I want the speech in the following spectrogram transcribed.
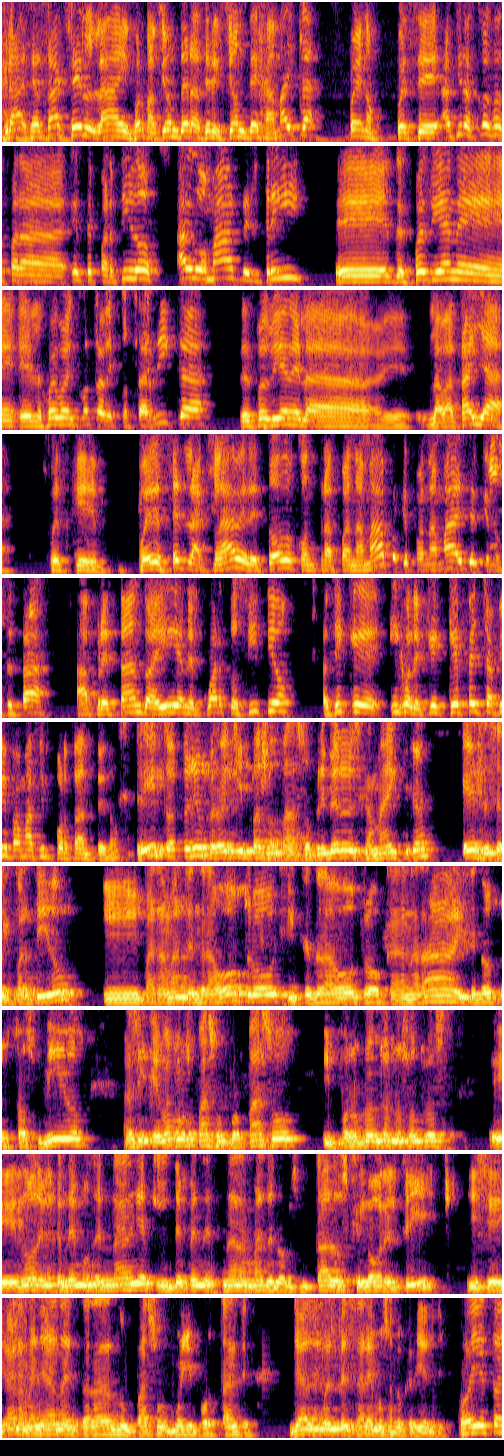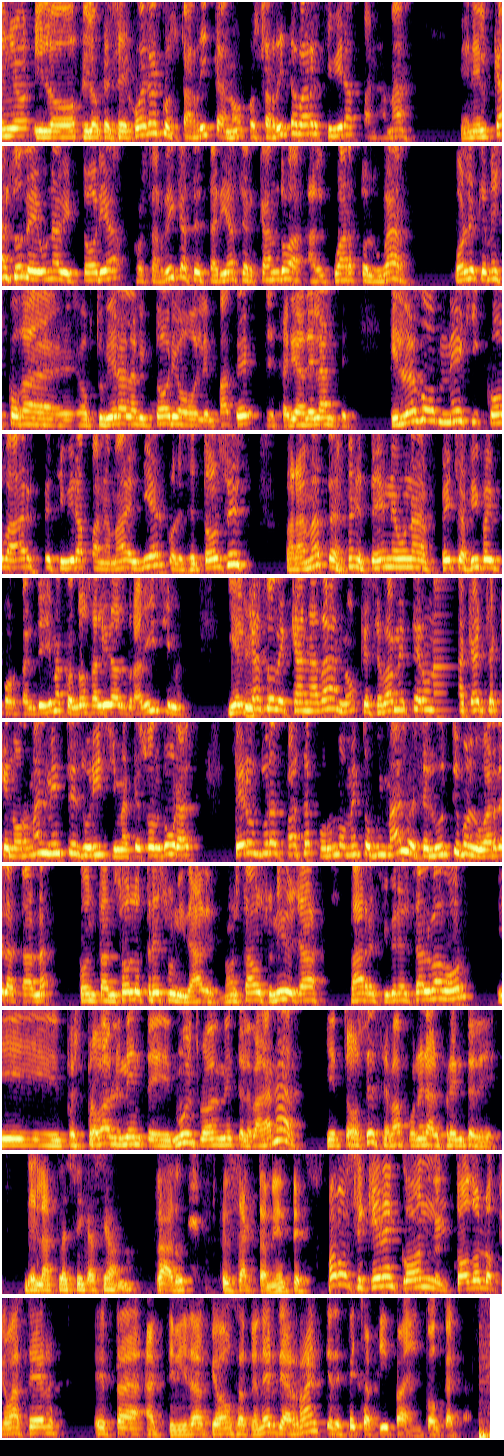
Gracias, Axel. La información de la selección de Jamaica. Bueno, pues eh, así las cosas para este partido. Algo más del Tri. Eh, después viene el juego en contra de Costa Rica. Después viene la, eh, la batalla, pues que puede ser la clave de todo contra Panamá, porque Panamá es el que nos está apretando ahí en el cuarto sitio. Así que, híjole, qué, fecha FIFA más importante, ¿no? Sí, Toño, pero hay que ir paso a paso. Primero es Jamaica, ese es el partido, y Panamá tendrá otro, y tendrá otro Canadá, y tendrá otro Estados Unidos. Así que vamos paso por paso, y por lo pronto nosotros eh, no dependemos de nadie y depende nada más de los resultados que logre el Tri y si gana mañana estará dando un paso muy importante. Ya después pensaremos en lo que viene. Oye, Toño, y lo, y lo que se juega Costa Rica, ¿no? Costa Rica va a recibir a Panamá. En el caso de una victoria, Costa Rica se estaría acercando al cuarto lugar. Ponle que México eh, obtuviera la victoria o el empate, estaría adelante. Y luego México va a recibir a Panamá el miércoles. Entonces, Panamá tiene una fecha FIFA importantísima con dos salidas bravísimas. Y el caso de Canadá, ¿no? Que se va a meter una cancha que normalmente es durísima, que es Honduras, pero Honduras pasa por un momento muy malo, es el último lugar de la tabla con tan solo tres unidades, ¿no? Estados Unidos ya va a recibir El Salvador y pues probablemente, muy probablemente le va a ganar. Y entonces se va a poner al frente de, de la clasificación, ¿no? Claro, exactamente. Vamos, si quieren, con todo lo que va a ser esta actividad que vamos a tener de arranque de fecha FIFA en CONCACAF.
